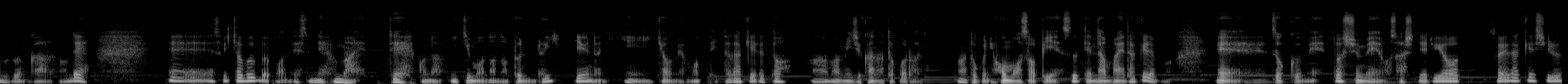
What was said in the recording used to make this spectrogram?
部分があるので、えーそういった部分もですね、踏まえて、この生き物の分類っていうのに興味を持っていただけると、まあ、身近なところに、まあ、特にホモ・サピエンスっていう名前だけでも、えー属名と種名を指しているよ。それだけ知っ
